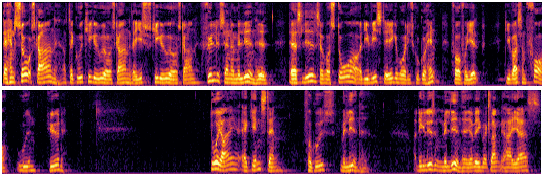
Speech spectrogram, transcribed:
Da han så skarne, altså da Gud kiggede ud over skarne, da Jesus kiggede ud over skarne, fyldtes han af medlidenhed. Deres lidelser var store, og de vidste ikke, hvor de skulle gå hen for at få hjælp. De var som får uden hyrde. Du og jeg er genstand for Guds medlidenhed. Og det kan lyde som medlidenhed. Jeg ved ikke, hvad klang det har i jeres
